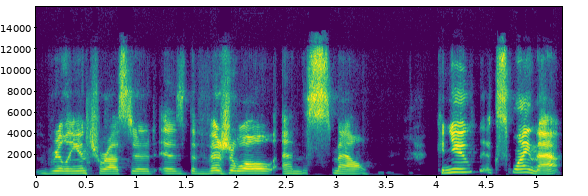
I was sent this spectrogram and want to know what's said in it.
really interested is the visual and the smell. Can you explain that?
